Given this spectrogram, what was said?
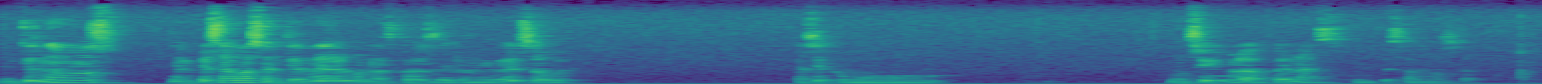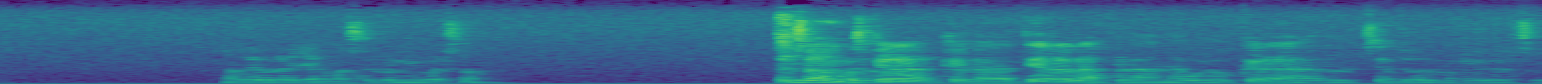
Entendemos, empezamos a entender algunas cosas del universo, güey. Hace como un siglo apenas empezamos a, a debrayar más el universo. Pensábamos que, era, que la Tierra era plana, güey, o que era el centro del universo.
